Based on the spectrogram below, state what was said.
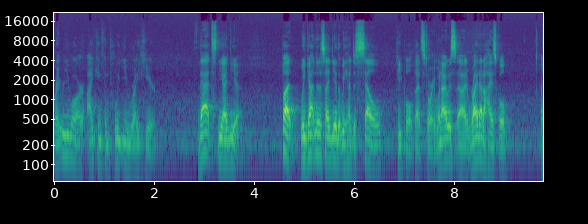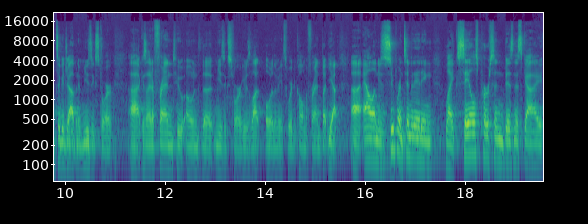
right where you are, I can complete you right here. That's the idea. But we got into this idea that we had to sell people that story. When I was uh, right out of high school, I took a job in a music store because uh, I had a friend who owned the music store. He was a lot older than me. It's weird to call him a friend, but yeah, uh, Alan. He's a super intimidating, like salesperson, business guy.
